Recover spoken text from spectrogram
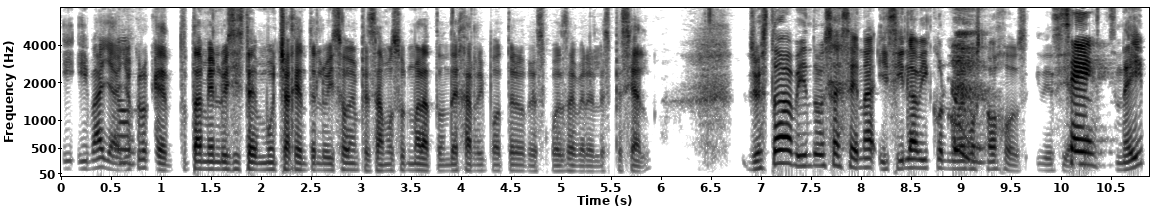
Y, vaya, yo creo que tú también lo hiciste, mucha gente lo hizo, empezamos un maratón de Harry Potter después de ver el especial. Yo estaba viendo esa escena y sí la vi con nuevos ojos y decía, Snape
